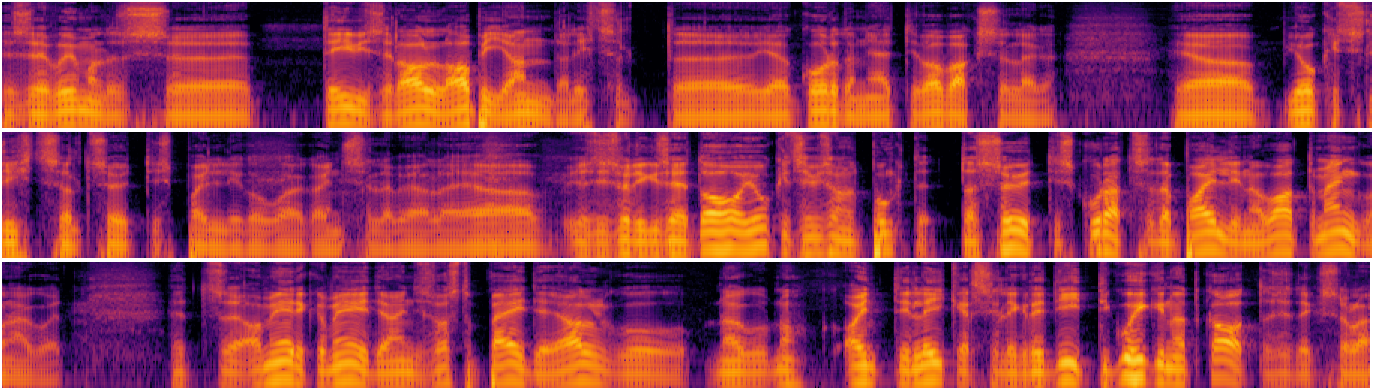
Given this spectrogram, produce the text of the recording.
ja see võimaldas äh, Davisele alla abi anda lihtsalt äh, ja Gordon jäeti vabaks sellega. ja Jokic lihtsalt söötis palli kogu aeg ainult selle peale ja, ja siis oligi see, et oo oh,, Jokic ei visanud punkte, ta söötis kurat seda palli, no vaata mängu nagu, et et Ameerika meedia andis vastu päid ja jalgu nagu noh, anti Lakersile krediiti, kuigi nad kaotasid, eks ole,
